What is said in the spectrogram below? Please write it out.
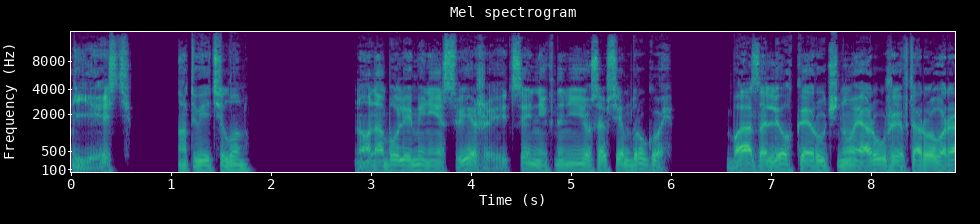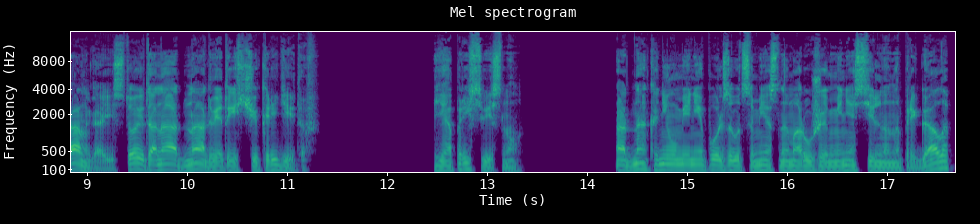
«Есть», — ответил он. «Но она более-менее свежая, и ценник на нее совсем другой. База — легкое ручное оружие второго ранга, и стоит она одна-две тысячи кредитов. Я присвистнул. Однако неумение пользоваться местным оружием меня сильно напрягало,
